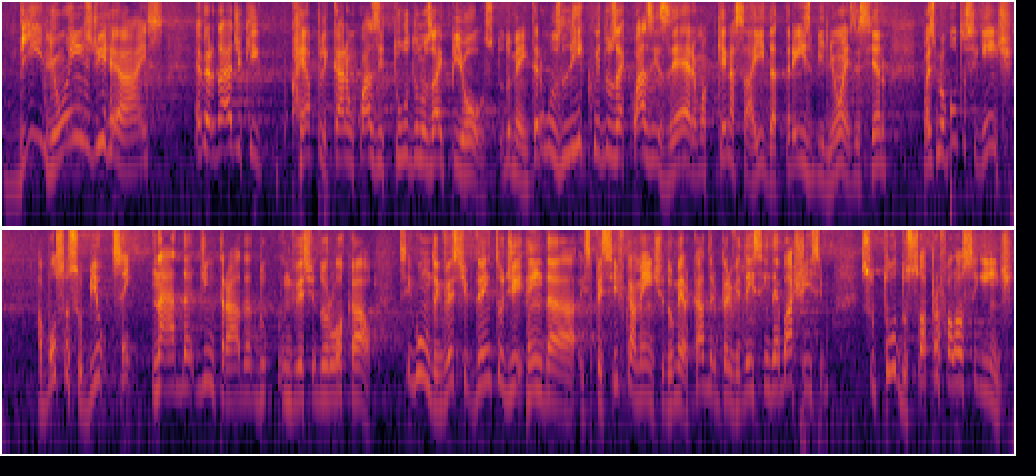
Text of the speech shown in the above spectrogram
bilhões de reais. É verdade que reaplicaram quase tudo nos IPOs. Tudo bem, em termos líquidos é quase zero, é uma pequena saída, 3 bilhões esse ano. Mas meu ponto é o seguinte: a bolsa subiu sem nada de entrada do investidor local. Segundo, investimento de renda especificamente do mercado de previdência ainda é baixíssimo. Isso tudo só para falar o seguinte:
